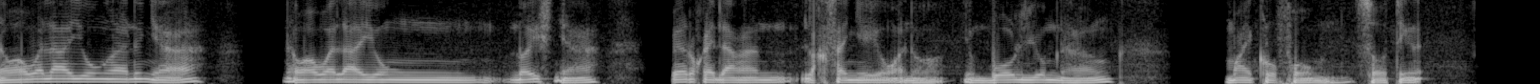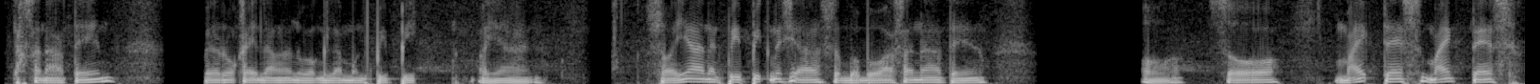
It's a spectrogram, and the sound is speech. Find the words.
nawawala yung ano niya, nawawala yung noise niya, pero kailangan laksan niyo yung ano, yung volume ng microphone. So ting laksan natin, pero kailangan wag lang magpipik. Ayan. So ayan, nagpipik na siya. So babawasan natin. Oh, so mic test, mic test.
